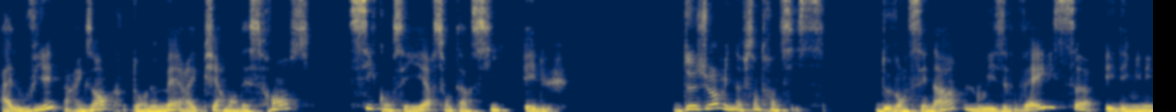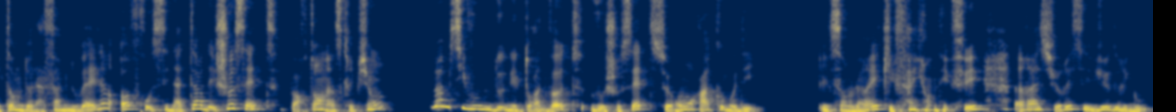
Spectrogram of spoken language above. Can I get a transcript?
À Louviers, par exemple, dont le maire est Pierre Mendès France, six conseillères sont ainsi élues. 2 juin 1936. Devant le Sénat, Louise Weiss et des militantes de la Femme Nouvelle offrent aux sénateurs des chaussettes portant l'inscription Même si vous nous donnez le droit de vote, vos chaussettes seront raccommodées. Il semblerait qu'il faille en effet rassurer ces vieux grigous.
